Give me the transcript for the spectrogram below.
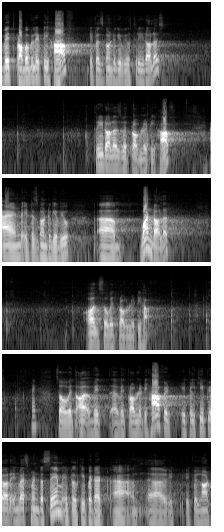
with probability half it was going to give you 3 dollars 3 dollars with probability half and it is going to give you um, 1 dollar also with probability half. So, with uh, with uh, with probability half it, it will keep your investment the same it will keep it at uh, uh it, it will not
